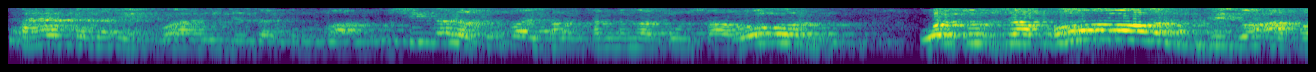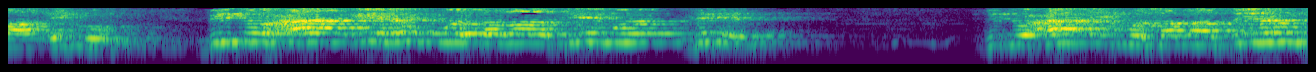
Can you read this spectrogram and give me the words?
وهكذا إخواني جزاكم الله وسيدنا رسول الله صلى الله عليه تنصرون وترزقون بدعفائكم. بدعائهم وصلاتهم. بدعائهم وصلاتهم.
